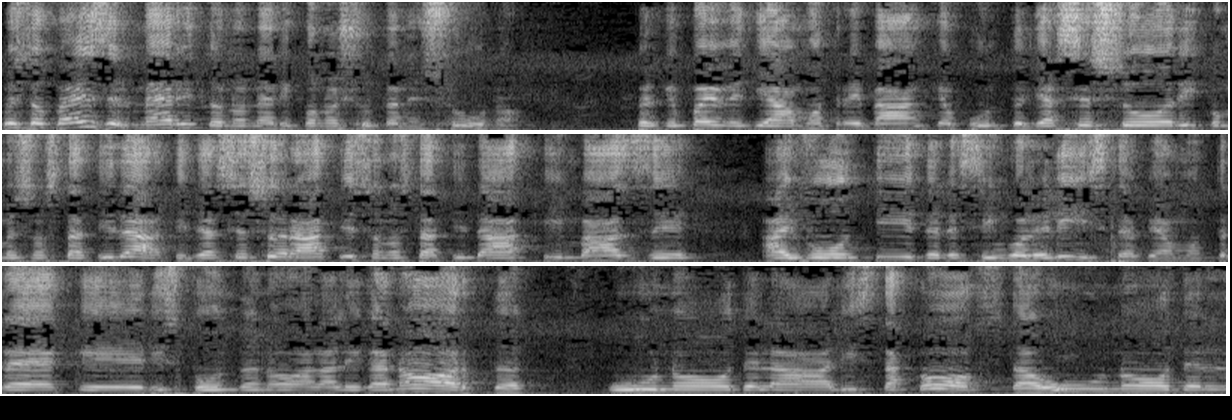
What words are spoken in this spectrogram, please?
questo paese il merito non è riconosciuto a nessuno, perché poi vediamo tra i banchi appunto gli assessori come sono stati dati, gli assessorati sono stati dati in base ai voti delle singole liste, abbiamo tre che rispondono alla Lega Nord, uno della lista Costa, uno del,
